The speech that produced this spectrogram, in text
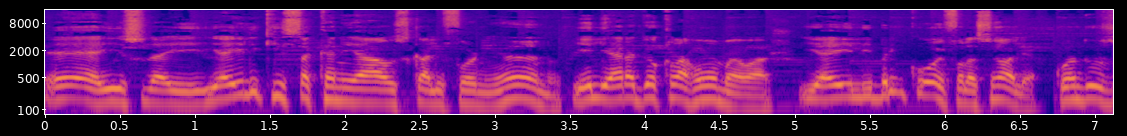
É, isso daí. E aí ele quis sacanear os californianos, e ele era de Oklahoma, eu acho. E aí ele brincou e falou assim: olha, quando os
